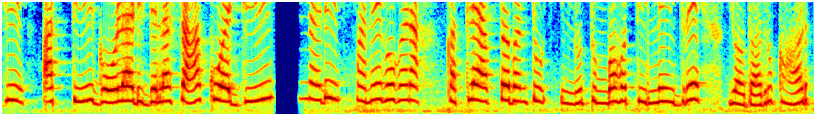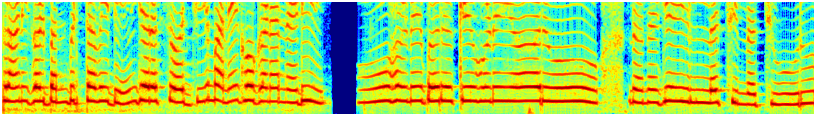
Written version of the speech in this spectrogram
ಅಜ್ಜಿ, ಅತ್ತಿ ಗೋಳಾಡಿದ್ದೆಲ್ಲ ಸಾಕು ಅಜ್ಜಿ. ನಡಿ, ಮನೆಗೆ ಹೋಗೋಣ. ಕತ್ಲೆ ಆಗ್ತಾ ಬಂತು. ಇನ್ನು ತುಂಬಾ ಹೊತ್ತು ಇಲ್ಲೇ ಇದ್ರೆ ಯಾವ್ದಾದ್ರೂ ಕಾಡ್ ಪ್ರಾಣಿಗಳು ಬಂದ್ಬಿಡ್ತವೆ. ಡೇಂಜರಸ್ ಅಜ್ಜಿ, ಮನೆಗೆ ಹೋಗೋಣ, ನಡಿ. ಓ, ಹಣೆ ಬರಕೆ ಹೊಣೆ ಯಾರು? ನನಗೆ ಇಲ್ಲ ಚಿನ್ನ ಚೂರು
